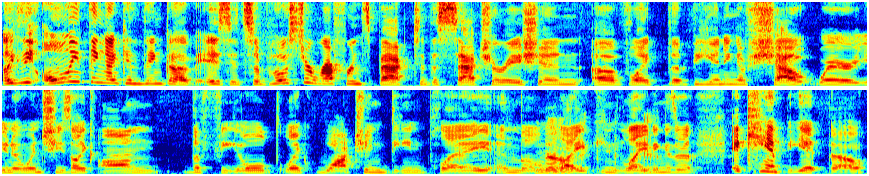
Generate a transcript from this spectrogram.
like the only thing I can think of is it's supposed to reference back to the saturation of like the beginning of Shout, where you know when she's like on the field, like watching Dean play, and the No, light lighting is. It can't be it though.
